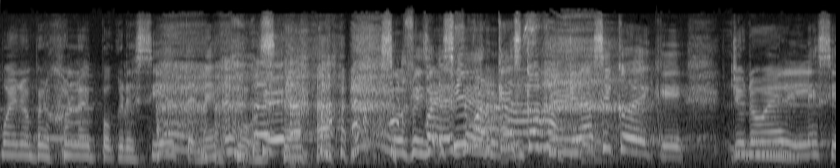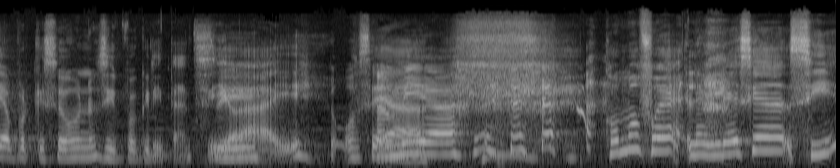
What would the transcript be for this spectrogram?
Bueno, pero con la hipocresía tenemos suficiente. Sí, porque es como clásico de que yo no voy a la iglesia porque son unos hipócritas. Sí. o sea, ¿cómo fue? La iglesia, sí,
